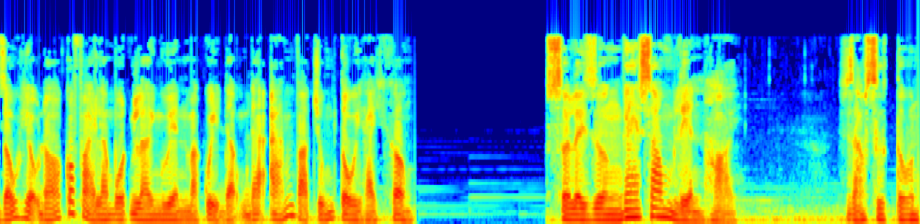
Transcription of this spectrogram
dấu hiệu đó có phải là một lời nguyền mà quỷ động đã ám vào chúng tôi hay không? Sơ Lê Dương nghe xong liền hỏi: "Giáo sư Tôn,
